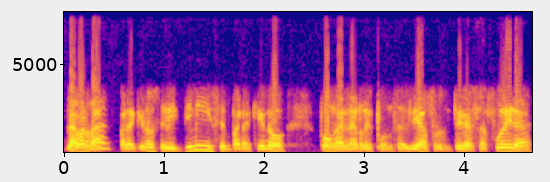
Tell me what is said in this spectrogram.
La verdad, para que no se victimicen, para que no pongan la responsabilidad fronteras afuera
